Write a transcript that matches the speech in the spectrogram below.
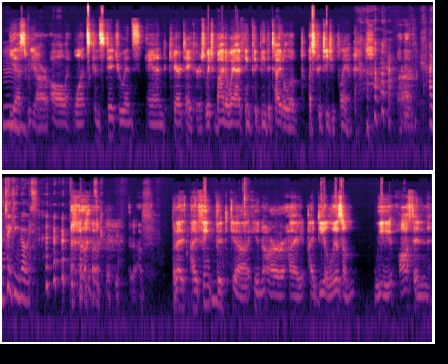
Mm. Yes, we are all at once constituents and caretakers, which, by the way, I think could be the title of a strategic plan. uh, I'm taking notes. But I, I think that uh, in our I, idealism, we often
